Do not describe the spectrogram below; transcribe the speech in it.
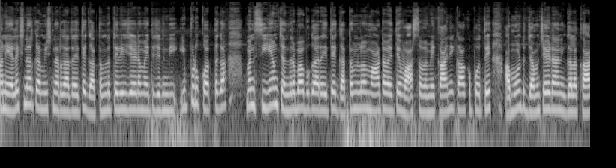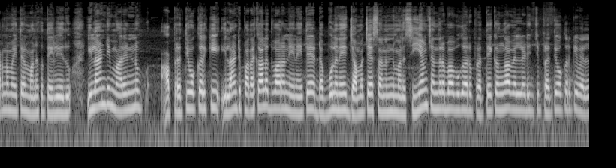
మన ఎలక్షనర్ కమిషనర్ గారు అయితే గతంలో తెలియజేయడం అయితే జరిగింది. ఇప్పుడు కొత్తగా మన సీఎం చంద్రబాబు గారు అయితే గతంలో మాట అయితే వాస్తవమే. కానీ కాకపోతే అమౌంట్ జమ చేయడానికి గల కారణం అయితే మనకు తెలియదు. ఇలాంటి మరెన్నో ఆ ప్రతి ఒక్కరికి ఇలాంటి పథకాల ద్వారా నేనైతే డబ్బులు అనేది జమ చేస్తానని మన సీఎం చంద్రబాబు గారు ప్రత్యేకంగా వెల్లడించి ప్రతి ఒక్కరికి వెల్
